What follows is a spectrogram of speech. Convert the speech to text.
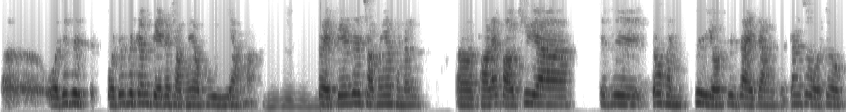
呃，我就是我就是跟别的小朋友不一样嘛，对，别的小朋友可能呃跑来跑去啊。就是都很自由自在这样子，但是我就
